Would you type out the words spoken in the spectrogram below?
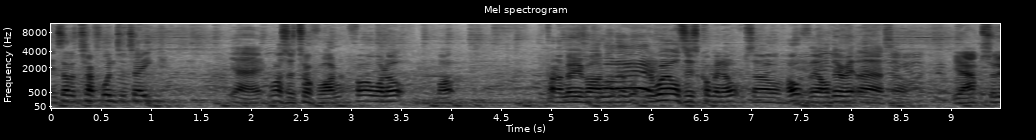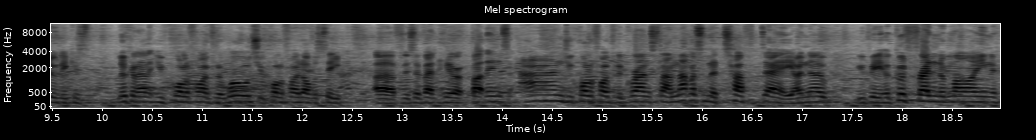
Is that a tough one to take? Yeah, it was a tough one. 4-1 up, but got to move on. The, the Worlds is coming up, so hopefully I'll do it there. So. Yeah, absolutely. Because looking at it, you've qualified for the Worlds, you've qualified obviously uh, for this event here at Butlins, and you qualified for the Grand Slam. That must have been a tough day. I know you'd be a good friend of mine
